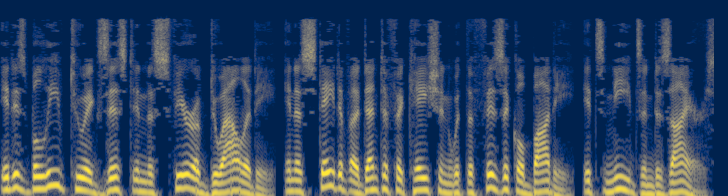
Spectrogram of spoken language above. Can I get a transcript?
It is believed to exist in the sphere of duality, in a state of identification with the physical body, its needs and desires.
